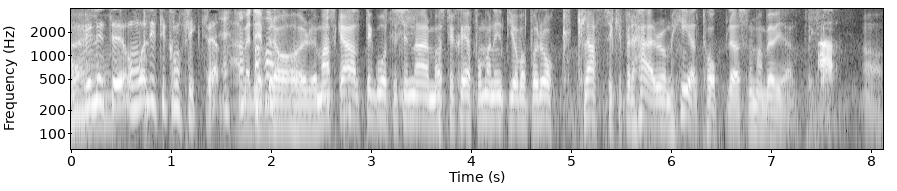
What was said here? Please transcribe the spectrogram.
hon, vill inte, hon var lite konflikträdd. Ja, men det är bra hörru. Man ska alltid gå till sin närmaste chef om man inte jobbar på rockklassiker för här är de helt hopplösa när man behöver hjälp. Ja.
